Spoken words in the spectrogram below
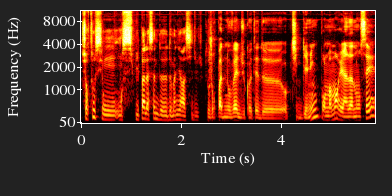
surtout si on ne suit pas la scène de, de manière assidue. Toujours pas de nouvelles du côté de Optic Gaming pour le moment, rien d'annoncé.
